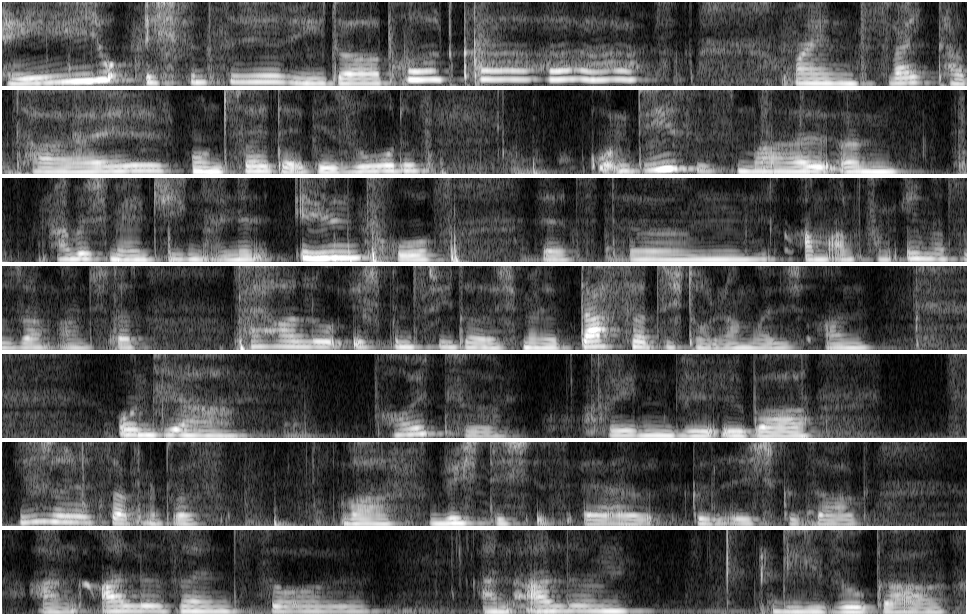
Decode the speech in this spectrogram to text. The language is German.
Hey, ich bin's hier wieder. Podcast. Mein zweiter Teil und zweite Episode. Und dieses Mal ähm, habe ich mir entschieden, einen Intro jetzt ähm, am Anfang immer zu sagen, anstatt Hi, hallo, ich bin's wieder. Ich meine, das hört sich doch langweilig an. Und ja, heute reden wir über, wie soll ich sagen, etwas, was wichtig ist, ehrlich gesagt an alle sein soll, an alle, die sogar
